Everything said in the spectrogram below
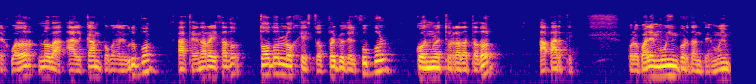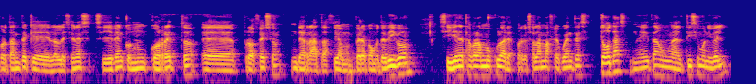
El jugador no va al campo con el grupo hasta que no ha realizado todos los gestos propios del fútbol con nuestro readaptador aparte. Con lo cual es muy importante, muy importante que las lesiones se lleven con un correcto eh, proceso de readaptación. Pero como te digo, si bien estas con las musculares, porque son las más frecuentes, todas necesitan un altísimo nivel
